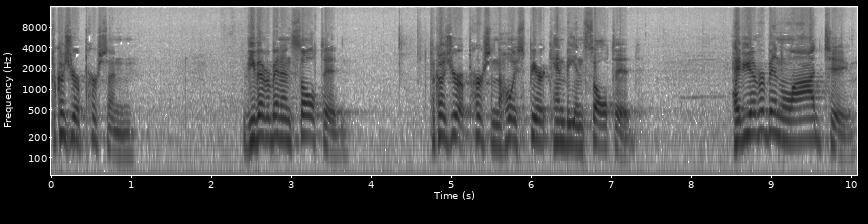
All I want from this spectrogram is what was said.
Because you're a person. If you've ever been insulted, because you're a person, the Holy Spirit can be insulted. Have you ever been lied to?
